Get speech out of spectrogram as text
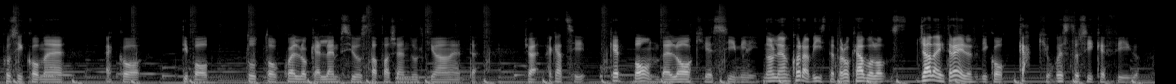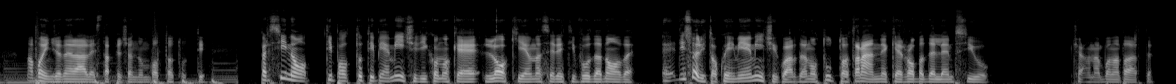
così come, ecco, tipo tutto quello che l'MCU sta facendo ultimamente. Cioè, ragazzi, che bombe Loki e simili. Non le ho ancora viste, però cavolo, già dai trailer dico, cacchio, questo sì che è figo. Ma poi in generale sta piacendo un botto a tutti. Persino, tipo, tutti i miei amici dicono che Loki è una serie TV da 9. E di solito quei miei amici guardano tutto tranne che roba dell'MCU. Cioè, una buona parte.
